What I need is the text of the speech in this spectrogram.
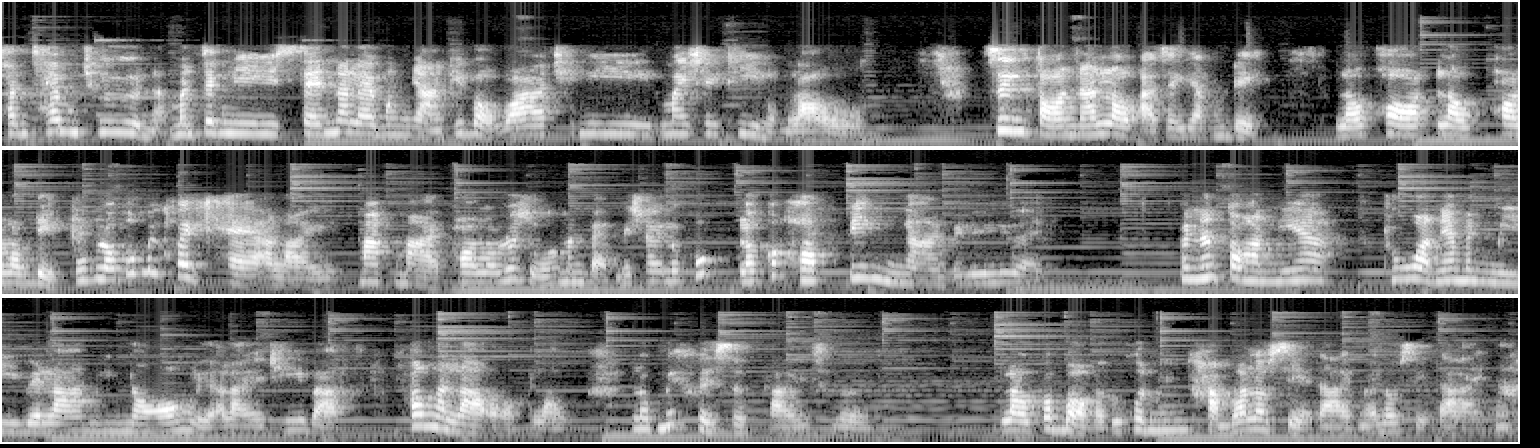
ฉันแช่มชื่นอะมันจะมี sense อะไรบางอย่างที่บอกว่าที่นี่ไม่ใช่ที่ของเรา ซึ่งตอนนั้นเราอาจจะยังเด็ก แล้วพอเราพอเราเด็กปุ๊บเราก็ไม่ค่อย care อะไรมากมาย พอเรารู้สึกว่ามันแบบไม่ใช่แล้วปุ๊บเราก็ hopping งานไปเรื่อยๆเพราะฉะนั้นตอนเนี้ยทุกวันเนี้ยมันมีเวลามีน้องหรืออะไรที่แบบเข้ามาลาออกเรา เราไม่เคยเซอร์ไพรส์เลย เราก็บอกกับทุกคนถามว่าเราเสียดายไหมเราเสียดายนะ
